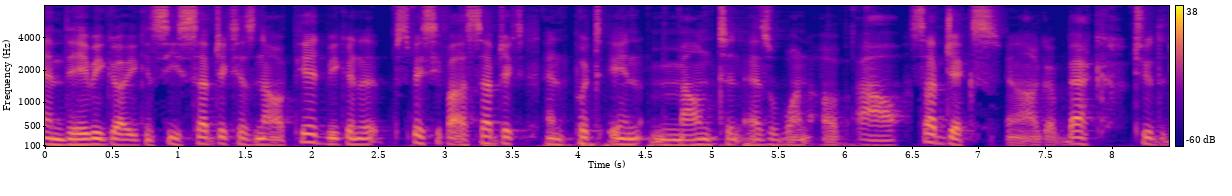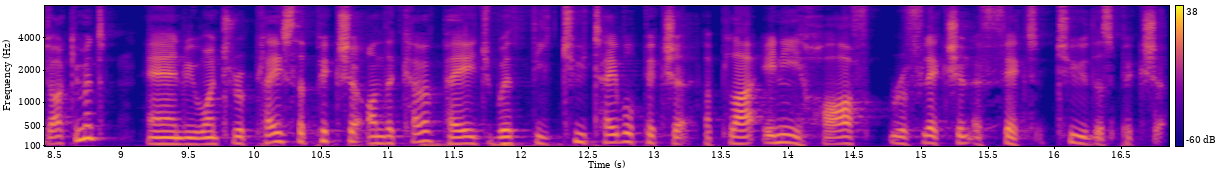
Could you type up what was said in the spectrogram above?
and there we go. You can see subject has now appeared. We're going to specify a subject and put in mountain as one of our subjects. And I'll go back to the document and we want to replace the picture on the cover page with the two table picture. Apply any half reflection effect to this picture.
